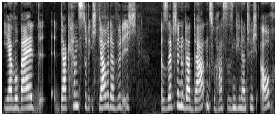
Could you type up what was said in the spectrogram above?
Ja, wobei, da kannst du, ich glaube, da würde ich, also selbst wenn du da Daten zu hast, sind die natürlich auch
